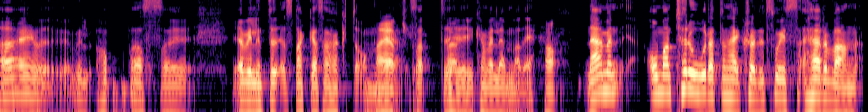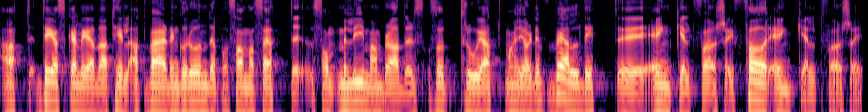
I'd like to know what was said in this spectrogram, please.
Nej, jag vill hoppas. eh, Jag vill inte snacka så högt om Nej, det, så att, eh, vi kan väl lämna det. Ja. Nej, men om man tror att den här Credit Suisse-härvan, att det ska leda till att världen går under på samma sätt eh, som med Lehman Brothers, så tror jag att man gör det väldigt eh, enkelt för sig, för enkelt för sig.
